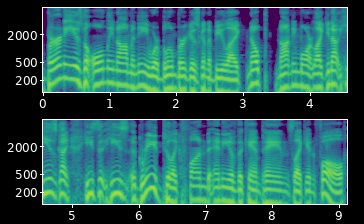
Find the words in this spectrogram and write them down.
Bernie is the only nominee where Bloomberg is going to be like, nope, not anymore. Like you know, he's got he's he's agreed to like fund any of the campaigns like in full.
